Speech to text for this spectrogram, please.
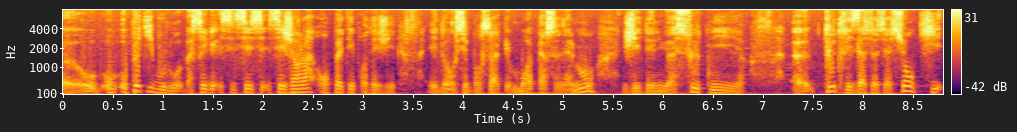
euh, aux, petits boulots, bah, ces gens-là ont pas été protégés. Et donc c'est pour ça que moi personnellement, j'ai tenu à soutenir euh, toutes les associations qui,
